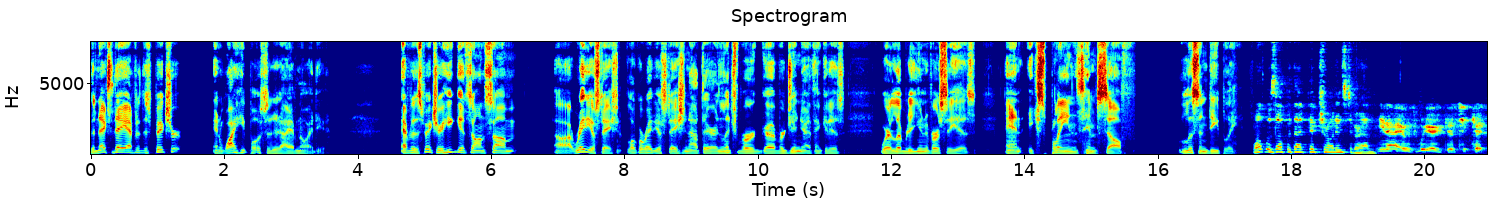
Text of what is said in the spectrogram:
the next day after this picture, and why he posted it, I have no idea. After this picture, he gets on some uh, radio station, local radio station out there in Lynchburg, uh, Virginia, I think it is, where Liberty University is, and explains himself. Listen deeply. What was up with that picture on Instagram? You know, it was weird because she could,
